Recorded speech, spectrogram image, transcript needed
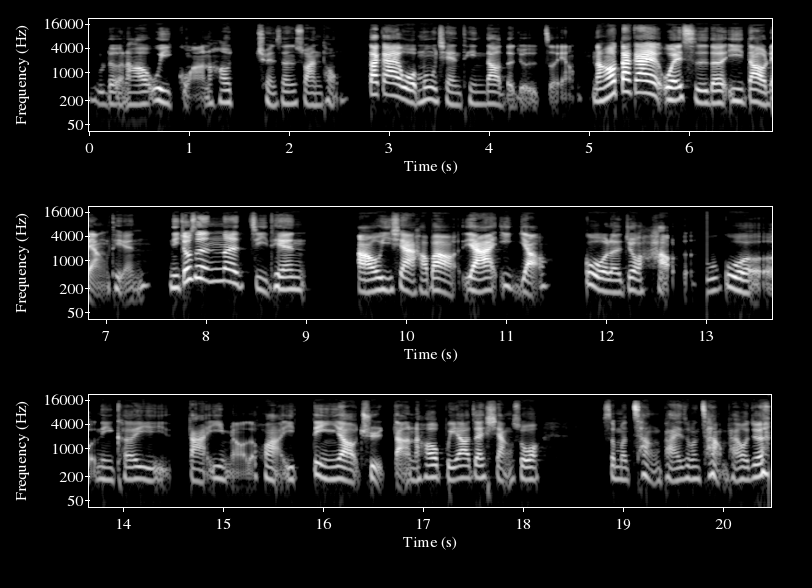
忽热，然后胃寡，然后全身酸痛。大概我目前听到的就是这样，然后大概维持的一到两天，你就是那几天熬一下，好不好？牙一咬过了就好了。如果你可以打疫苗的话，一定要去打，然后不要再想说什么厂牌什么厂牌，我觉得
